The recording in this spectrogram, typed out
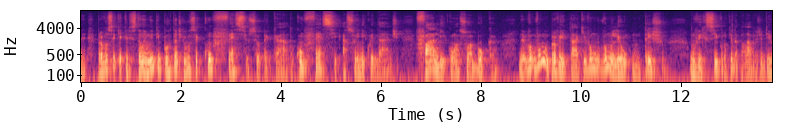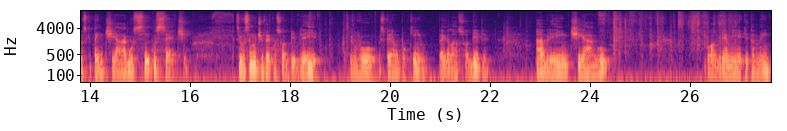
Né? Para você que é cristão, é muito importante que você confesse o seu pecado, confesse a sua iniquidade, fale com a sua boca. Né? Vamos aproveitar aqui, vamos, vamos ler um trecho, um versículo aqui da palavra de Deus que está em Tiago 5,7. Se você não tiver com a sua Bíblia aí, eu vou esperar um pouquinho, pega lá a sua Bíblia, abre aí em Tiago, vou abrir a minha aqui também,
